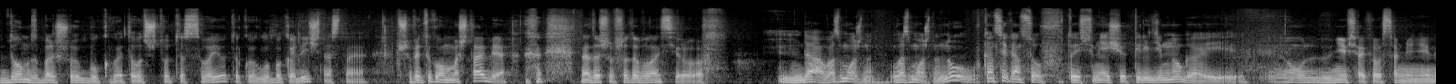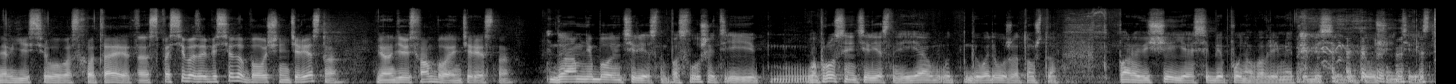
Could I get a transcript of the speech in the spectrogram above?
Дом с большой буквы – это вот что-то свое, такое глубоко личностное. Потому что при таком масштабе надо, чтобы что-то балансировало. Да, возможно, возможно. Ну, в конце концов, то есть у меня еще впереди много, и Ну, вне всякого сомнения, энергии и сил у вас хватает. Э, Спасибо за беседу, было очень интересно. Я надеюсь, вам было интересно. Да, мне было интересно послушать, и вопросы интересные. Я вот говорил уже о том, что пару вещей я о себе понял во время этой беседы. Это очень интересно.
